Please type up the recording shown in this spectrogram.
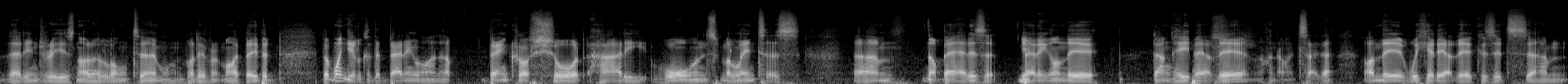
that injury is not a long term one, whatever it might be. But but when you look at the batting lineup, Bancroft, Short, Hardy, Warnes, Malentis. Um, not bad, is it? Yep. Batting on their dung heap out there. I know I'd say that on their wicket out there because it's um,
